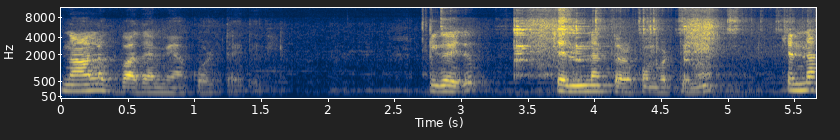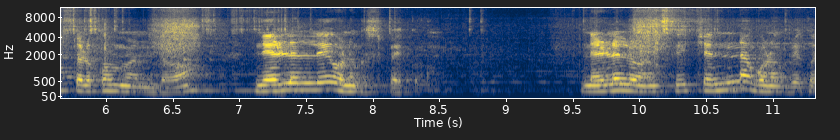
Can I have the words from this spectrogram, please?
ನಾಲ್ಕು ಬಾದಾಮಿ ಹಾಕ್ಕೊಳ್ತಾ ಇದ್ದೀನಿ. ಈಗ ಇದು ಚೆನ್ನಾಗಿ ತೊಳ್ಕೊಂಬರ್ತೀನಿ ಚೆನ್ನಾಗಿ ತೊಳ್ಕೊಂಬಂದು ನೆರಳಲ್ಲೇ ಒಣಗಿಸ್ಬೇಕು. ನೆರಳಲ್ಲಿ ಒಣಗಿಸಿ ಚೆನ್ನಾಗಿ ಒಣಗಬೇಕು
